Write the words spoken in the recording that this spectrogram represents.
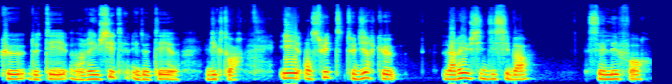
que de tes euh, réussites et de tes euh, victoires. Et ensuite, te dire que la réussite d'ici-bas, c'est l'effort,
